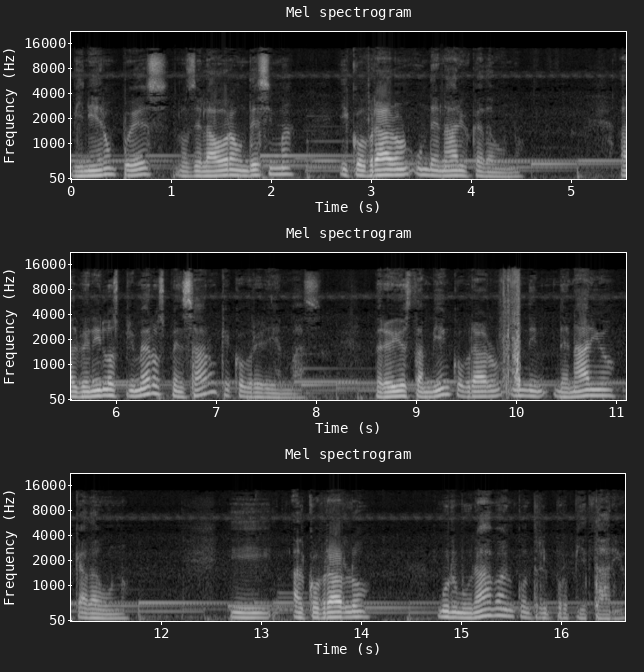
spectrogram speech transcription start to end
Vinieron pues los de la hora undécima y cobraron un denario cada uno. Al venir los primeros pensaron que cobrarían más, pero ellos también cobraron un denario cada uno. Y al cobrarlo murmuraban contra el propietario,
